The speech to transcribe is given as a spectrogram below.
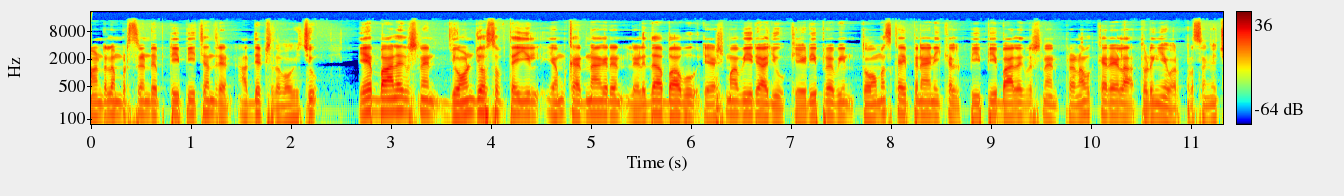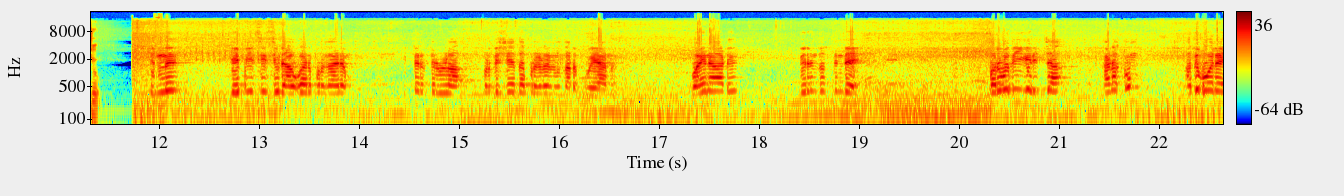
മണ്ഡലം പ്രസിഡന്റ് ടി പി ചന്ദ്രൻ അധ്യക്ഷത വഹിച്ചു. A Balakrishnan John Joseph Thayyil M Karunakaran Lalitha Babu Reshma V Raju K D Praveen Thomas Kaippananickal P P Balakrishnan Pranav Karela തുടങ്ങിയവർ പ്രസംഗിച്ചു. ഇന്ന് കെ പി സി സിയുടെ ആഹ്വാനപ്രകാരം ഇത്തരത്തിലുള്ള പ്രതിഷേധ പ്രകടനങ്ങൾ നടക്കുകയാണ്. വയനാട് ദുരന്തത്തിന്റെ പർവതീകരിച്ച കണക്കും അതുപോലെ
